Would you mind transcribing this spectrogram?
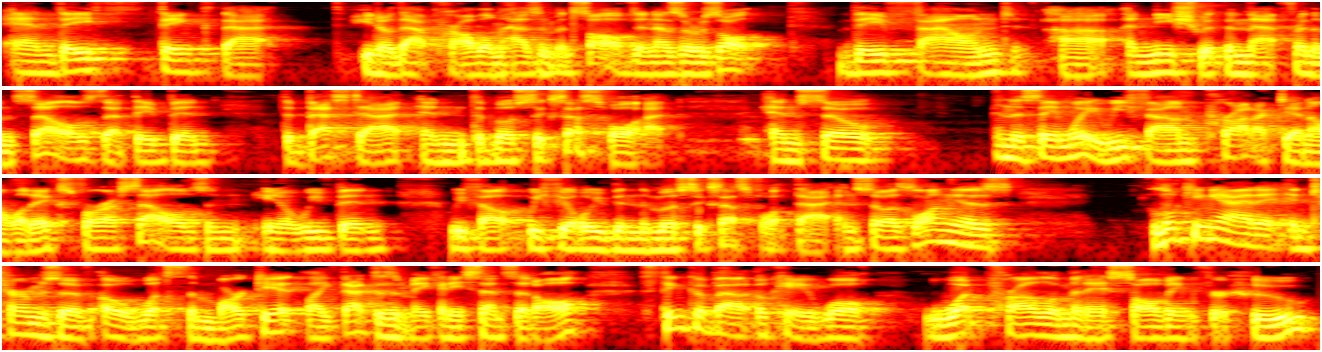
and they think that you know that problem hasn't been solved, and as a result, they've found uh, a niche within that for themselves that they've been the best at and the most successful at. And so in the same way we found product analytics for ourselves and you know we've been we felt we feel we've been the most successful at that and so as long as looking at it in terms of oh what's the market? Like that doesn't make any sense at all. Think about okay well what problem am i solving for who?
